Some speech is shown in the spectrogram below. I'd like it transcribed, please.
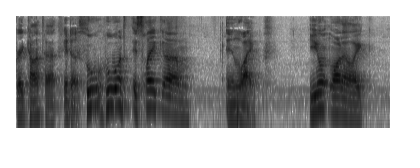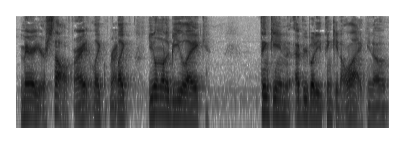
great content. It does. Who who wants it's like um in life. You don't want to like marry yourself, right? Like Right. like you don't want to be like thinking everybody thinking alike, you know.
